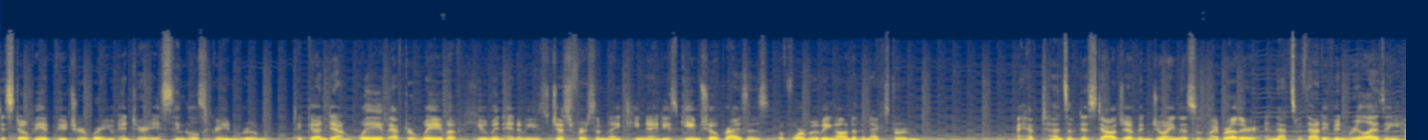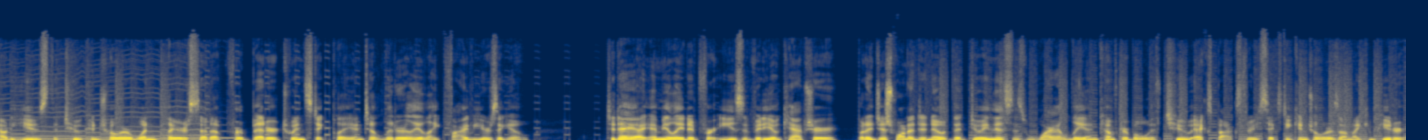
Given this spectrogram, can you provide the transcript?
dystopian future where you enter a single screen room to gun down wave after wave of human enemies just for some 1990s game show prizes before moving on to the next room. I have tons of nostalgia of enjoying this with my brother, and that's without even realizing how to use the two controller, one player setup for better twin stick play until literally like five years ago. Today I emulated for ease of video capture, but I just wanted to note that doing this is wildly uncomfortable with two Xbox 360 controllers on my computer.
